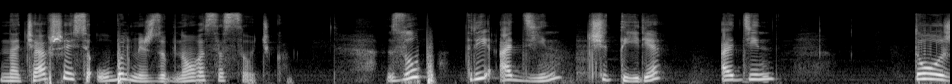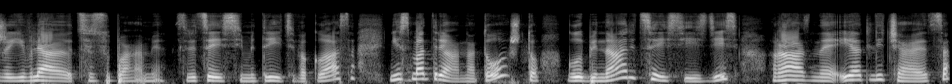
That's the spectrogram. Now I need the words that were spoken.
начавшаяся убыль межзубного сосочка. Зуб 3.1, 4, 1 тоже являются зубами с рецессиями третьего класса, несмотря на то, что глубина рецессии здесь разная и отличается.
